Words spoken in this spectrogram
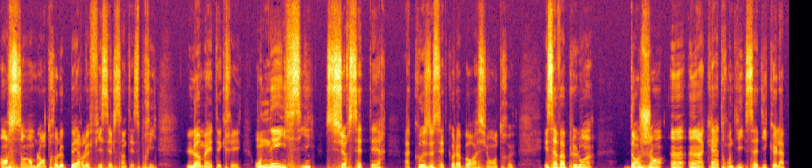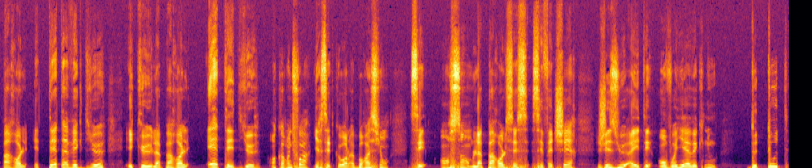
ensemble entre le Père, le Fils et le Saint-Esprit. L'homme a été créé. On est ici, sur cette terre, à cause de cette collaboration entre eux. Et ça va plus loin. Dans Jean 1, 1 à 4, on dit, ça dit que la parole était avec Dieu et que la parole était Dieu. Encore une fois, il y a cette collaboration. C'est ensemble. La parole s'est faite chair. Jésus a été envoyé avec nous. De toute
